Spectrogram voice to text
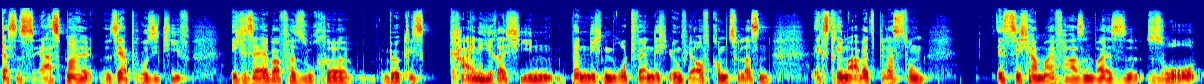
das ist erstmal sehr positiv. Ich selber versuche möglichst keine Hierarchien, wenn nicht notwendig, irgendwie aufkommen zu lassen. Extreme Arbeitsbelastung ist sicher mal phasenweise so,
